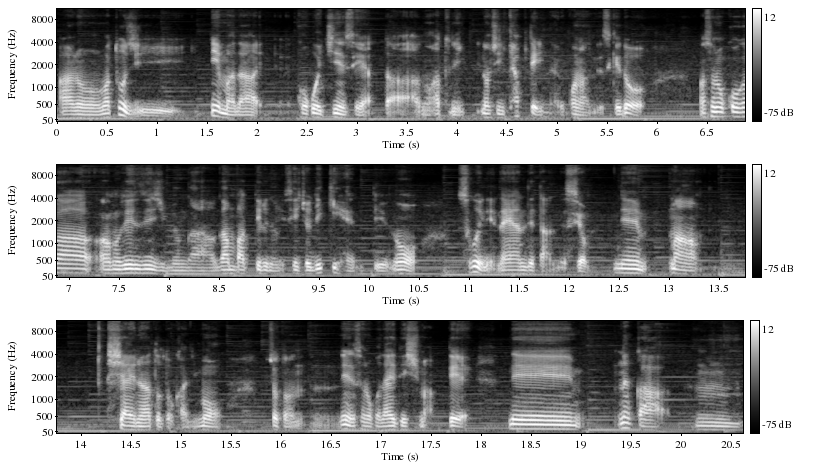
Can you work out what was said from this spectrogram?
あの、まあ、当時、ね、まだ高校1年生やったあの後に、後にキャプテンになる子なんですけど、まあ、その子があの全然自分が頑張ってるのに成長できへんっていうのをすごいね悩んでたんですよ。で、まあ、試合の後とかにも、ちょっとね、その子泣いてしまって、で、なんか、うん、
